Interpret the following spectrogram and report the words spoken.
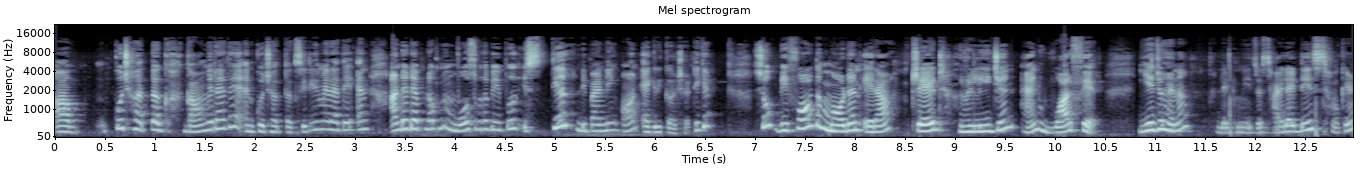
आ, कुछ हद तक गाँव में रहते हैं एंड कुछ हद तक सिटीज़ में रहते हैं। एंड अंडर डेवलप में most of the people still depending on agriculture ठीक है? So before the modern era trade religion and warfare ये जो है ना let me just highlight this okay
